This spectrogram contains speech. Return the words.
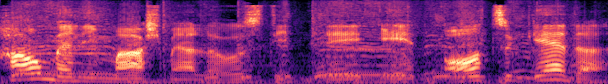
How many marshmallows did they eat altogether?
